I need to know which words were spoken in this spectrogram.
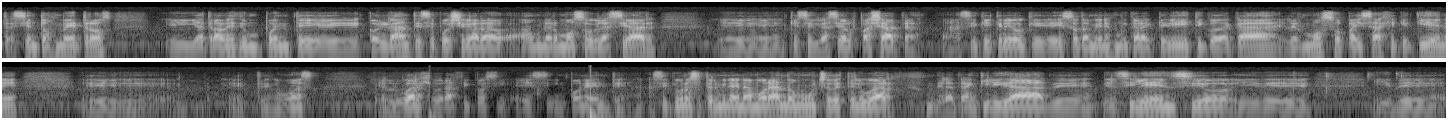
300 metros, y a través de un puente colgante se puede llegar a, un hermoso glaciar eh, que es el glaciar Uspallata. Así que creo que eso también es muy característico de acá, el hermoso paisaje que tiene, eh, este, como el lugar geográfico es, imponente. Así que uno se termina enamorando mucho de este lugar, de la tranquilidad, del silencio y, de, y, de,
